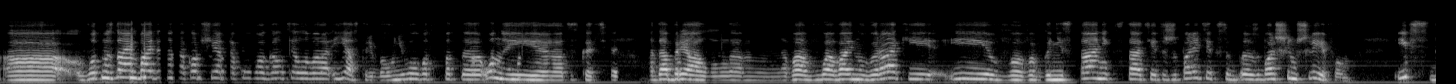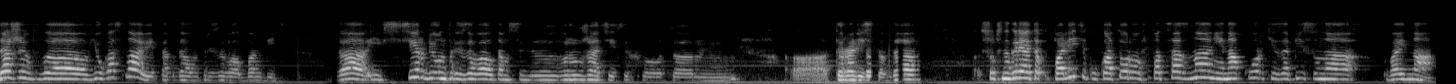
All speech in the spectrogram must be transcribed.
А, вот мы знаем Байдена как вообще такого оголтелого ястреба. У него вот э, он и, э, так сказать, одобрял эм, войну в Ираке и в, в Афганистане, кстати. Это же политик с, с большим шлейфом. И в, даже в, в Югославии тогда он призывал бомбить да, и в Сербии он призывал там вооружать этих вот э, э, террористов, да. Собственно говоря, это политик, у которого в подсознании на корке записана война.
